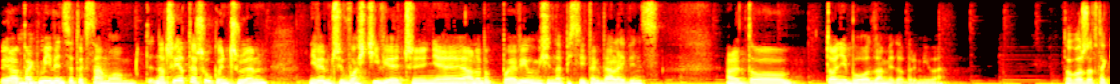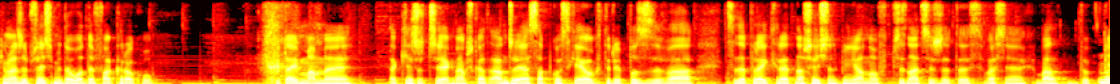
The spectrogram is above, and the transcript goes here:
Ja tak mniej więcej tak samo. Znaczy ja też ukończyłem. Nie wiem, czy właściwie, czy nie, ale pojawiły mi się napisy i tak dalej, więc. Ale to, to nie było dla mnie dobre, miłe. To może w takim razie przejdźmy do What the Fuck roku. Tutaj mamy takie rzeczy jak na przykład Andrzeja Sapkowskiego, który pozywa CD Projekt Red na 60 milionów. Przyznacie, że to jest właśnie chyba... No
